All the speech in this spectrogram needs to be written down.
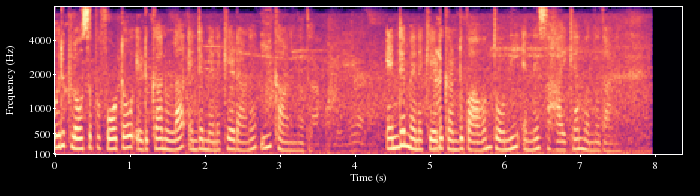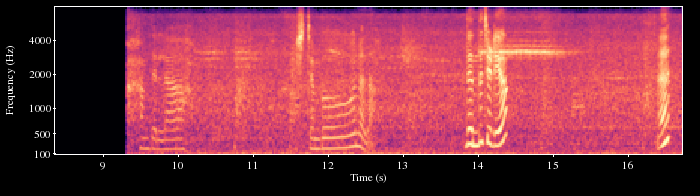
ഒരു ക്ലോസപ്പ് ഫോട്ടോ എടുക്കാനുള്ള എന്റെ മെനക്കേടാണ് ഈ കാണുന്നത്. എന്റെ മെനക്കേട് കണ്ടു പാവം തോന്നി എന്നെ സഹായിക്കാൻ വന്നതാണ്. ഇഷ്ടംപോലെ ഇതെന്ത് ചെടിയാ? ഏ?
